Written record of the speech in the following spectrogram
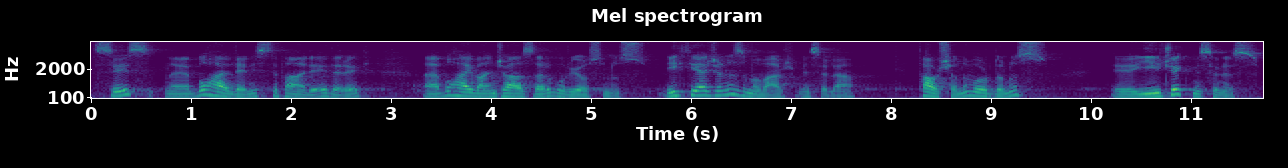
Siz e, bu halden istifade ederek e, bu hayvancağızları vuruyorsunuz. İhtiyacınız mı var mesela? Tavşanı vurdunuz, e, yiyecek misiniz?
